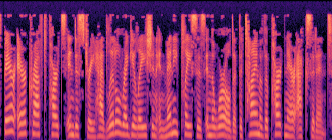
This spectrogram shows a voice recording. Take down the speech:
spare aircraft parts industry had little regulation in many places in the world at the time of the Partnair accident.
